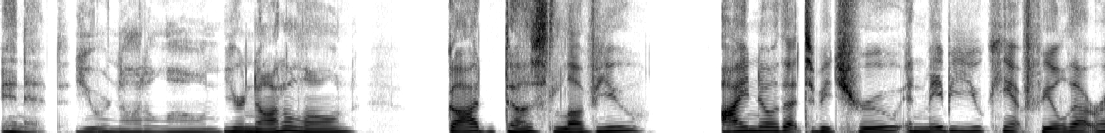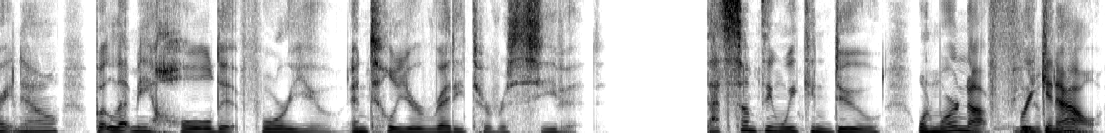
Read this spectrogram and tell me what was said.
in it. You are not alone. You're not alone. God does love you. I know that to be true, and maybe you can't feel that right now, but let me hold it for you until you're ready to receive it. That's something we can do when we're not freaking Beautiful. out,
